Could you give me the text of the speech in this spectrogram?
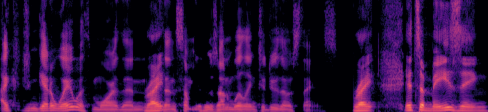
I can get away with more than Right. than someone who's unwilling to do those things. Right. It's amazing,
